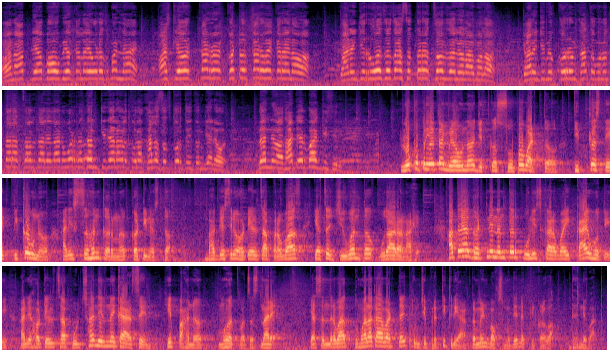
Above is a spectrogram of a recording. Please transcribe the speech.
आणि आपल्या भाऊ बेकाला एवढंच म्हणणं आहे. असल्यावर कार कठोर कारवाई करायला हवा. कारण की रोजच असं तरच चालू झालेला आम्हाला मला. कारण की मी करून खातो म्हणून तरच चालू झालेला आणि वरनं धमकी द्यायला लागला तुला खालासच करतो इथून गेल्यावर. धन्यवाद. हॉटेल भाग्यश्री लोकप्रियता मिळवणं जितकं सोपं वाटतं तितकंच ते टिकवणं आणि सहन करणं कठीण असतं. भाग्यश्री हॉटेलचा प्रवास याचं जिवंत उदाहरण आहे. आता या घटनेनंतर पोलीस कारवाई काय होते आणि हॉटेलचा पुढचा निर्णय काय असेल हे पाहणं महत्त्वाचं असणार आहे. या संदर्भात तुम्हाला काय वाटतंय? तुमची प्रतिक्रिया कमेंट बॉक्समध्ये नक्की कळवा. धन्यवाद.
